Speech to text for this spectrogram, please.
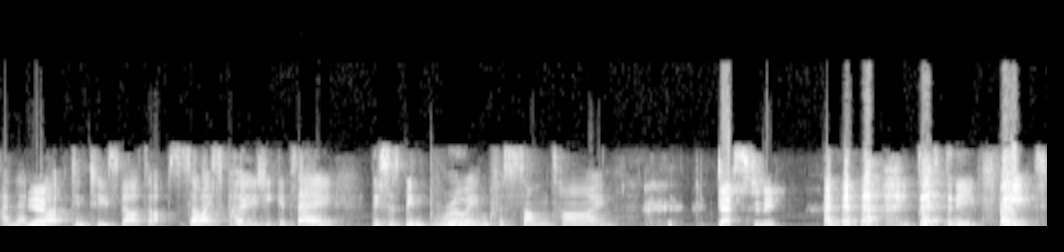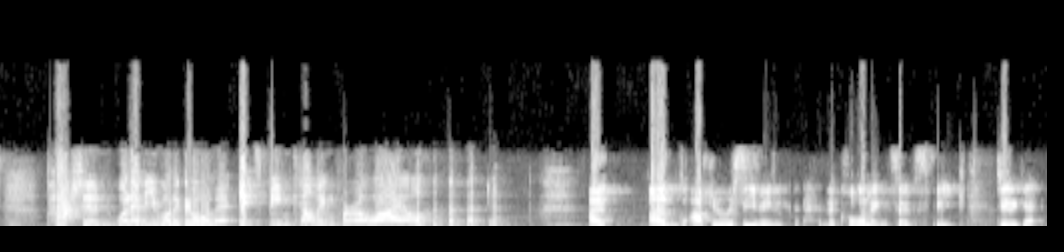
and then yeah. worked in two startups. So I suppose you could say this has been brewing for some time. Destiny. Destiny, fate, passion, whatever you want to call it. It's been coming for a while. I, and after receiving the calling, so to speak, did it get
